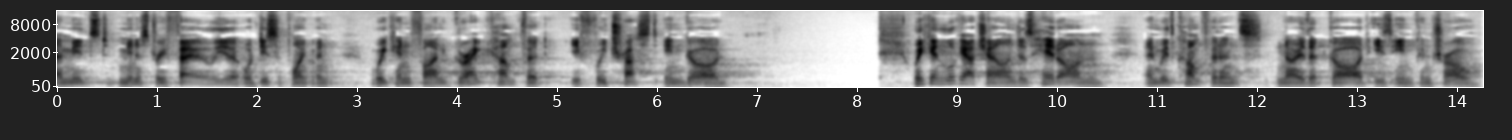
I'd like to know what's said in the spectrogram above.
amidst ministry failure or disappointment, we can find great comfort if we trust in God. We can look our challenges head on and with confidence know that God is in control.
